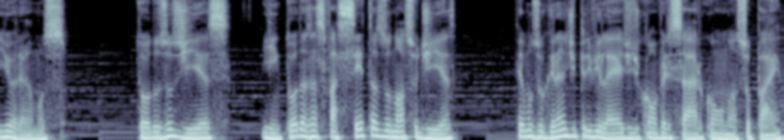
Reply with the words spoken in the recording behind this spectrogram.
e oramos. Todos os dias e em todas as facetas do nosso dia, temos o grande privilégio de conversar com o nosso Pai.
